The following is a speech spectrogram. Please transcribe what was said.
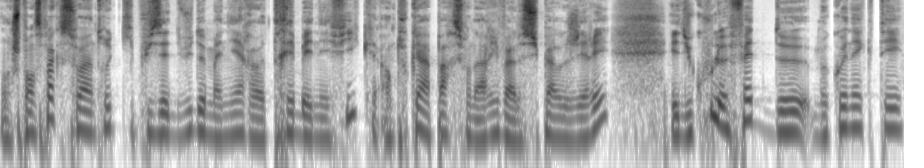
Donc, je pense pas que ce soit un truc qui puisse être vu de manière euh, très bénéfique. En tout cas, à part si on arrive à le super le gérer. Et du coup, le fait de me connecter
